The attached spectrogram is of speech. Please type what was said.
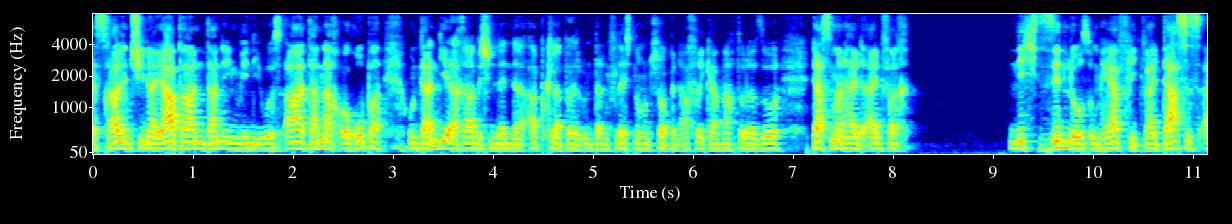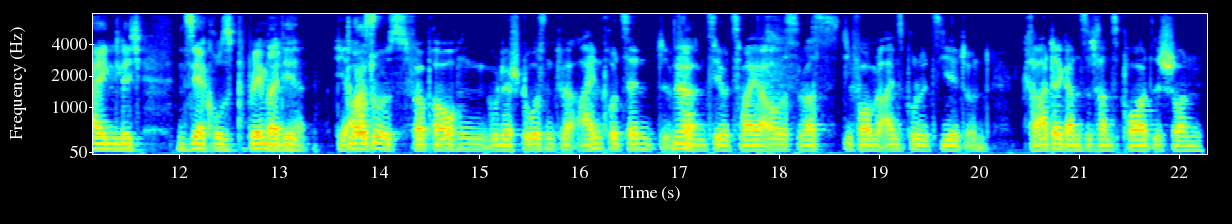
Australien, China, Japan, dann irgendwie in die USA, dann nach Europa und dann die arabischen Länder abklappert und dann vielleicht noch einen Stopp in Afrika macht oder so, dass man halt einfach nicht sinnlos umherfliegt, weil das ist eigentlich ein sehr großes Problem, weil die, ja. die Autos verbrauchen oder stoßen 1% ja. vom CO2 aus, was die Formel 1 produziert und gerade der ganze Transport ist schon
